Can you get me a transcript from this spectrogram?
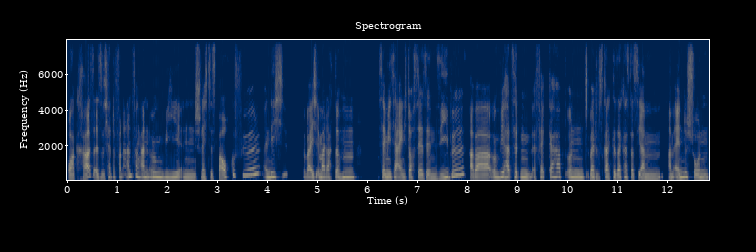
oh krass, also ich hatte von Anfang an irgendwie ein schlechtes Bauchgefühl. Nicht, weil ich immer dachte, hm, Sammy ist ja eigentlich doch sehr sensibel, aber irgendwie hat es halt einen Effekt gehabt und weil du es gerade gesagt hast, dass sie am, am Ende schon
